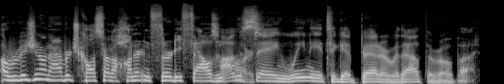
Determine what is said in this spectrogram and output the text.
A revision on average costs about $130,000. I'm saying we need to get better without the robot.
